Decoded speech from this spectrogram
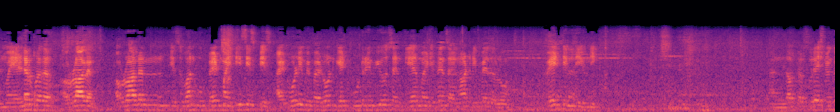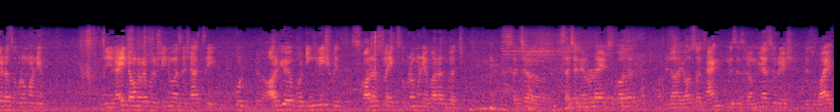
And my elder brother, Auralan. Auralan is the one who paid my thesis fees. I told him if I don't get good reviews and clear my defense, I will not repay the loan. Wait till the evening. Dr. Suresh Venkata Subramaniam, the Right Honorable Srinivasa Shastri, could argue about English with scholars like Subramania Bharadwaj, such a such an erudite scholar. And I also thank Mrs. Ramya Suresh, his wife,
